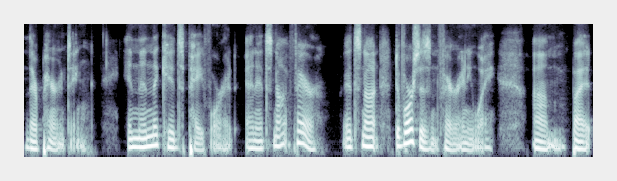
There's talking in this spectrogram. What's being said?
their parenting. And then the kids pay for it. And it's not fair. It's not, divorce isn't fair anyway. Um, but,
